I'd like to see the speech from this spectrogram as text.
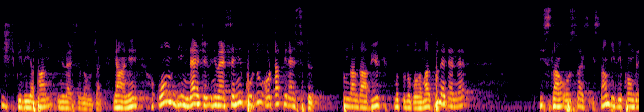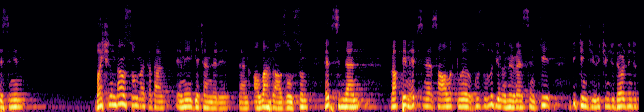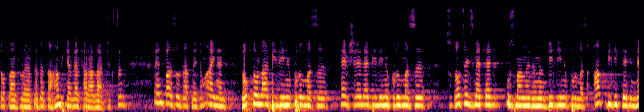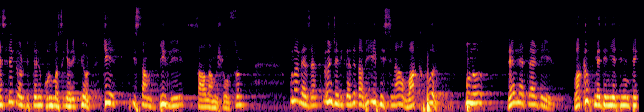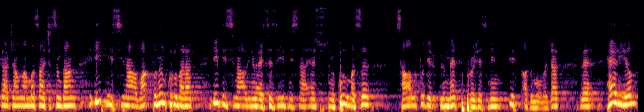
işbirliği yapan üniversiteler olacak. Yani on binlerce üniversitenin kurduğu ortak bir enstitü. Bundan daha büyük mutluluk olamaz. Bu nedenle İslam Uluslararası İslam Birliği Kongresi'nin başından sonuna kadar emeği geçenlerinden Allah razı olsun. Hepsinden Rabbim hepsine sağlıklı, huzurlu bir ömür versin ki ikinci, üçüncü, dördüncü toplantılarda da daha mükemmel kararlar çıksın. Ben fazla uzatmayacağım. Aynen Doktorlar Birliği'nin kurulması, Hemşireler Birliği'nin kurulması, sosyal hizmetler uzmanlarının birliğinin kurulması, alt birliklerin, meslek örgütlerinin kurulması gerekiyor ki İslam birliği sağlanmış olsun. Buna benzer öncelikle de tabii İbn Sina Vakfı. Bunu devletler değil, vakıf medeniyetinin tekrar canlanması açısından İbn Sina Vakfı'nın kurularak İbn Sina Üniversitesi, İbn Sina Enstitüsü'nün kurulması sağlıklı bir ümmet projesinin ilk adımı olacak ve her yıl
